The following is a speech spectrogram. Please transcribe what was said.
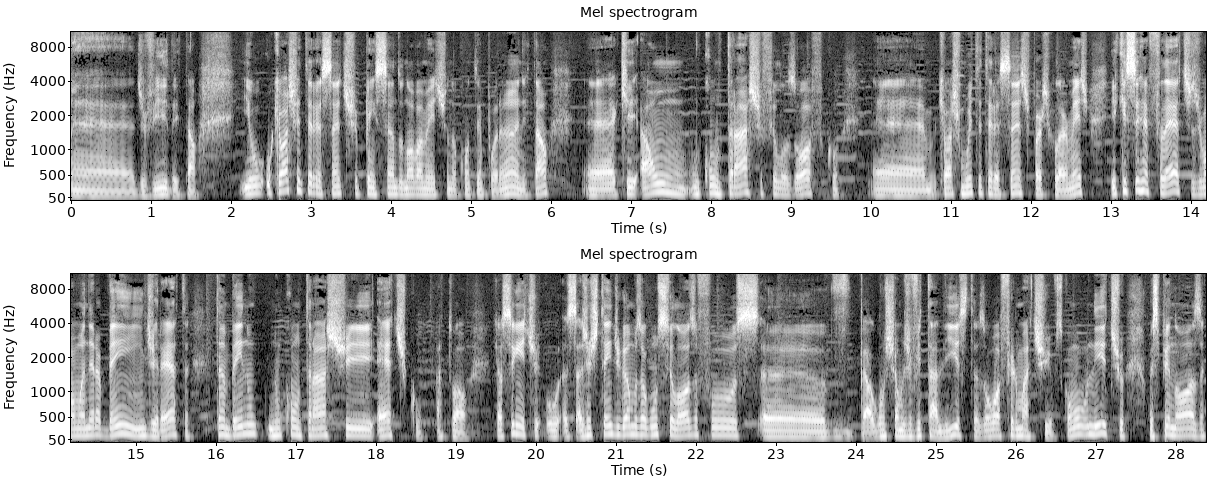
é, de vida e tal. E o, o que eu acho interessante, pensando novamente no contemporâneo e tal, é que há um, um contraste filosófico é, que eu acho muito interessante, particularmente, e que se reflete de uma maneira bem indireta também num, num contraste ético atual. Que é o seguinte: o, a gente tem, digamos, alguns filósofos, uh, alguns chamam de vitalistas ou afirmativos, como o Nietzsche, o Spinoza,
